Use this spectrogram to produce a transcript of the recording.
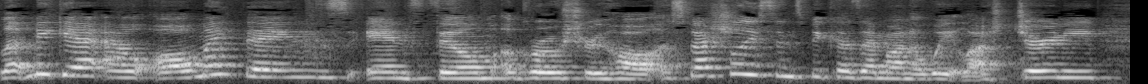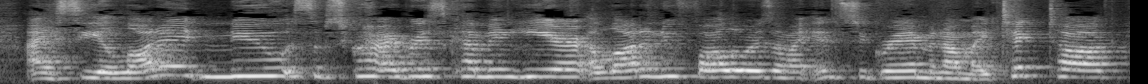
let me get out all my things and film a grocery haul, especially since because I'm on a weight loss journey. I see a lot of new subscribers coming here, a lot of new followers on my Instagram and on my TikTok,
